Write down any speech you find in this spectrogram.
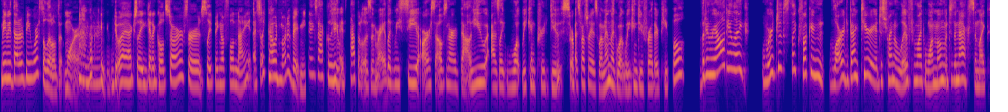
maybe that would be worth a little bit more. Mhm. Do I actually get a gold star for sleeping a full night? I feel like that would motivate me. Exactly. It's capitalism, right? Like we see ourselves and our value as like what we can produce, or especially as women, like what we can do for other people. But in reality, like we're just like fucking large bacteria just trying to live from like one moment to the next and like,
